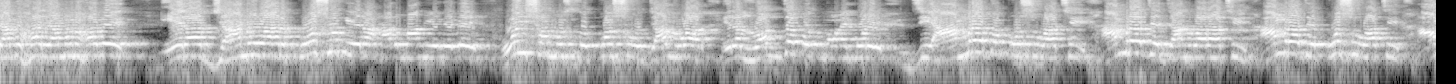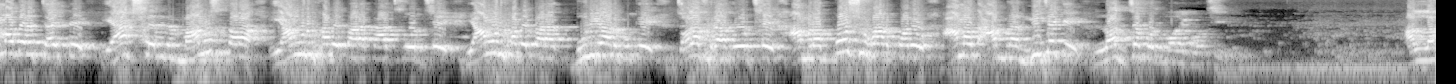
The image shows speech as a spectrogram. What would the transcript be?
ব্যবহার এমন হবে, এরা জানোয়ার, পশুকে এরা হার মানিয়ে দেবে, ওই সমস্ত পশু, জানোয়ার, এরা লজ্জাবোধ মনে করে যে আমরা তো পশু আছি, আমরা যে জানোয়ার আছি, আমরা যে পশু আছি, আমাদের চাইতে এক শ্রেণির মানুষ তারা এমন ভাবে তারা কাজ করছে এমন ভাবে তারা দুনিয়ার বুকে চলাফেরা করছে, আমরা পশু হওয়ার পরেও আমরা নিজেকে লজ্জাবোধ মনে করছি। আল্লাহ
